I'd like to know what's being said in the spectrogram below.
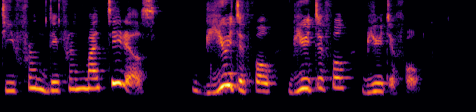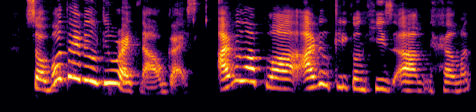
different different materials beautiful beautiful beautiful so what I will do right now guys I will apply I will click on his um, helmet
